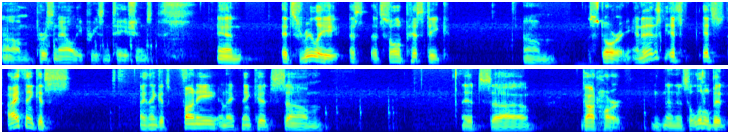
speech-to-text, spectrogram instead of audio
um, personality presentations. And it's really a, a solipsistic um, story. And it is, it's, it's, I think it's, I think it's funny and I think it's, um, it's uh, got heart and it's a little bit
